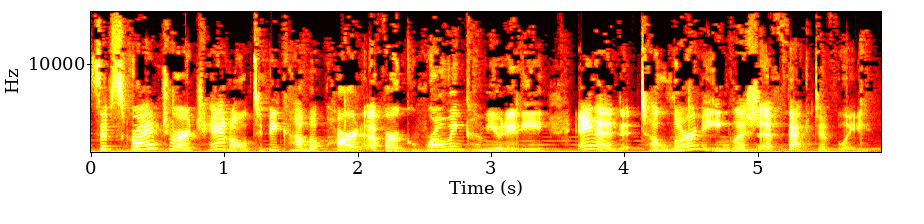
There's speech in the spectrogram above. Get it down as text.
Subscribe to our channel to become a part of our growing community and to learn English effectively.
